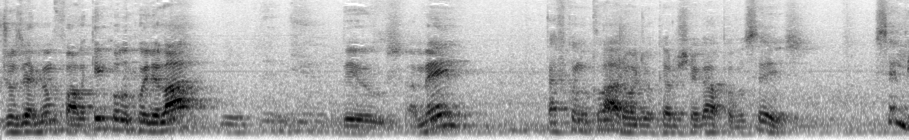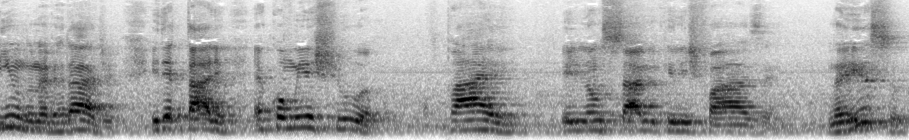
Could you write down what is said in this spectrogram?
José mesmo fala, quem colocou ele lá? Deus. Amém? Está ficando claro onde eu quero chegar para vocês? Isso é lindo, não é verdade? E detalhe, é como Yeshua. Pai, ele não sabe o que eles fazem. Não é isso?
